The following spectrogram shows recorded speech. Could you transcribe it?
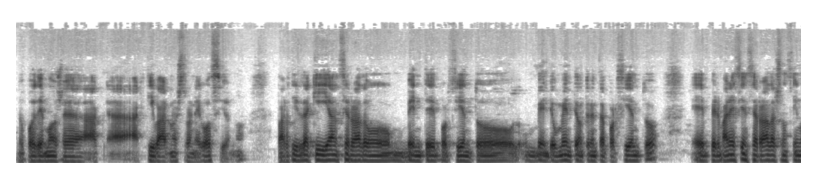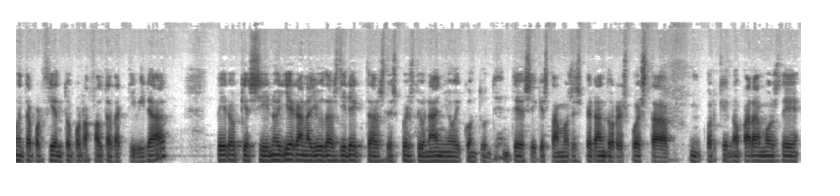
no podemos eh, activar nuestro negocio, ¿no? A partir de aquí ya han cerrado un 20%, un 20, un 20 o un 30%, eh, permanecen cerradas un 50% por la falta de actividad pero que si no llegan ayudas directas después de un año y contundentes y que estamos esperando respuesta porque no paramos de,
